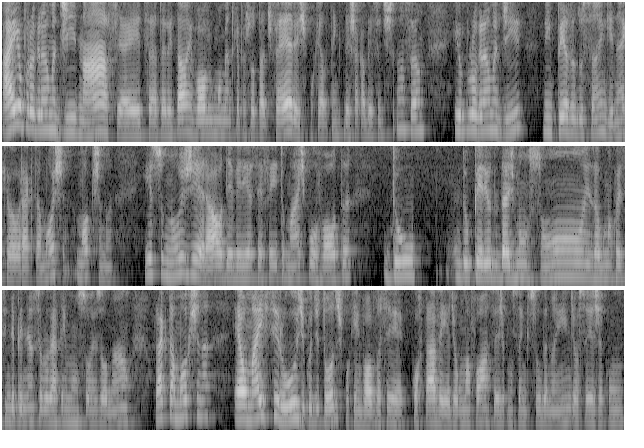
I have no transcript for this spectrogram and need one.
Aí o programa de náusea, etc e tal, envolve o momento que a pessoa está de férias, porque ela tem que deixar a cabeça descansando, e o programa de limpeza do sangue, né, que é o Rakta Mokshana, isso no geral deveria ser feito mais por volta do, do período das monções, alguma coisa assim, dependendo se o lugar tem monções ou não. O Rakta Mokshana É o mais cirúrgico de todos, porque envolve você cortar a veia de alguma forma, seja com sanguessuga na Índia ou seja com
